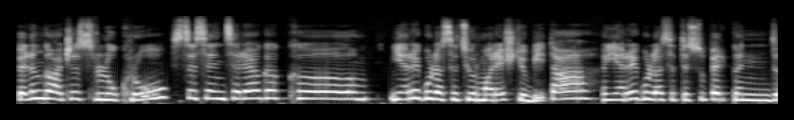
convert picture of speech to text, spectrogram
pe lângă acest lucru, să se înțeleagă că e în regulă să-ți urmărești iubita, e în regulă să te superi când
